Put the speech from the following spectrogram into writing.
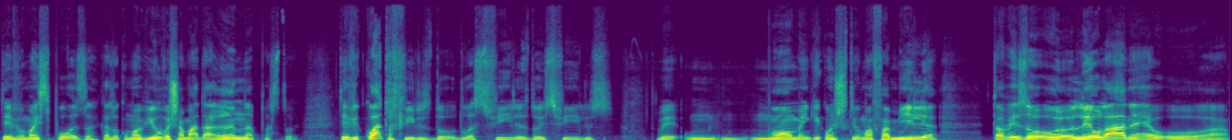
teve uma esposa, casou com uma viúva chamada Ana, pastor. Teve quatro filhos, do, duas filhas, dois filhos um, um homem que constituiu uma família. Talvez o, o, leu lá, né, o, a,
